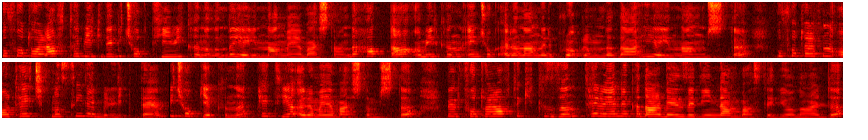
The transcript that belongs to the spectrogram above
Bu fotoğraf tabii ki de birçok TV kanalında yayınlanmaya başlandı. Hatta Amerika'nın en çok arananları programında dahi yayınlanmıştı. Bu fotoğrafın ortaya çıkmasıyla birlikte birçok yakını Patty'yi aramaya başlamıştı. Ve fotoğraftaki kızın Tera'ya ne kadar benzediğinden bahsediyorlardı.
